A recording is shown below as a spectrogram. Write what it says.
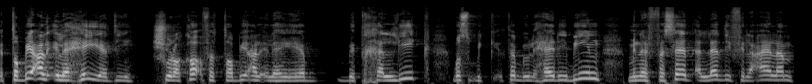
الطبيعة الإلهية دي شركاء في الطبيعة الإلهية بتخليك بص الكتاب بيقول هاربين من الفساد الذي في العالم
